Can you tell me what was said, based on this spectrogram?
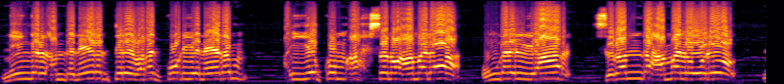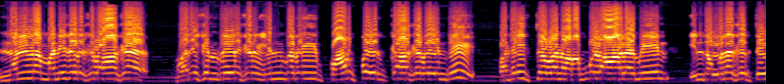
நீங்கள் அந்த நேரத்திலே வரக்கூடிய நேரம் ஐயக்கும் அஹ்சனு அமலா உங்களில் யார் சிறந்த அமலோடு நல்ல மனிதர்களாக வருகின்றீர்கள் என்பதை பார்ப்பதற்காக வேண்டி படைத்தவன் அபுல் ஆலமீன் இந்த உலகத்தை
